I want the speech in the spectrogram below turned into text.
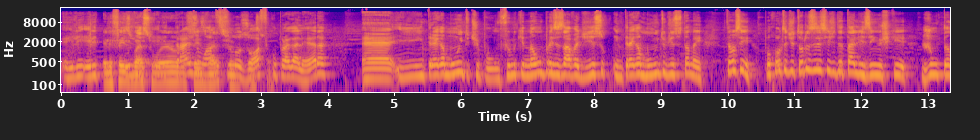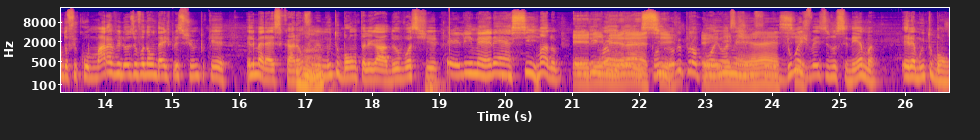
ele. Ele, Ele fez Westworld, Ele traz fez um ar vários filmes, filosófico pra galera. É, e entrega muito, tipo, um filme que não precisava disso, entrega muito disso também. Então, assim, por conta de todos esses detalhezinhos que juntando ficou maravilhoso, eu vou dar um 10 pra esse filme, porque ele merece, cara. É um filme muito bom, tá ligado? Eu vou assistir. Ele merece. Mano, Ele quando, merece. Quando eu me proponho Ele assistir merece. um filme duas vezes no cinema, ele é muito bom.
